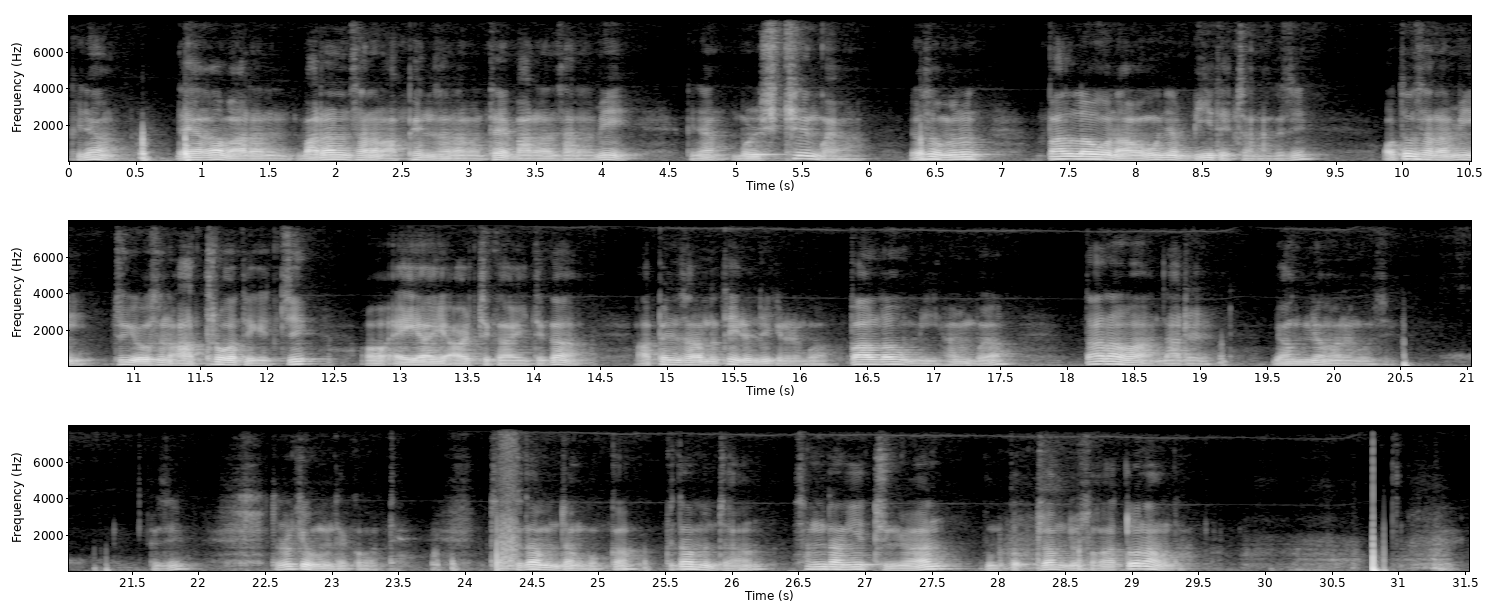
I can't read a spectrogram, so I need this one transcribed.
그냥 내가 말하는 말하는 사람 앞에 있는 사람한테 말하는 사람이 그냥 뭘 시키는 거야. 여기서 보면은 팔로우 나오고 그냥 미 됐잖아, 그지? 어떤 사람이 즉 여기서는 아트로가 되겠지? 어, AI 아트 가이드가 앞에 있는 사람한테 이런 얘기를 하는 거야. Follow me 하면 뭐야? 따라와 나를 명령하는 거지. 그지? 이렇게 보면 될 것 같아. 자, 그 다음 문장 볼까? 그 다음 문장 상당히 중요한 문법적 요소가 또 나온다.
